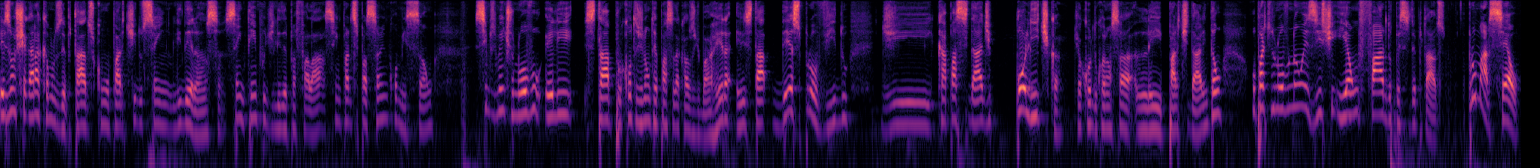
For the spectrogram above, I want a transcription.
eles vão chegar na Câmara dos Deputados com o partido sem liderança, sem tempo de líder para falar, sem participação em comissão. Simplesmente o novo, ele está, por conta de não ter passado a causa de barreira, ele está desprovido de capacidade política, de acordo com a nossa lei partidária. Então, o Partido Novo não existe e é um fardo para esses deputados. Pro Marcel,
